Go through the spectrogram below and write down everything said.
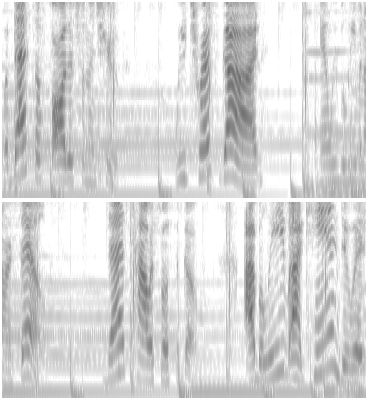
But that's the farthest from the truth. We trust God and we believe in ourselves. That's how it's supposed to go. I believe I can do it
